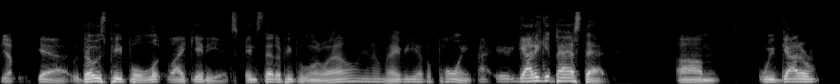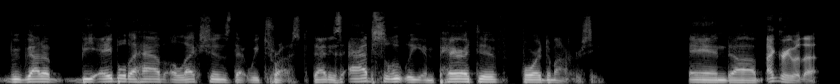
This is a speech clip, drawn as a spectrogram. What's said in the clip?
Yep. Yeah, those people look like idiots instead of people going, well, you know, maybe you have a point. Got to get past that. Um, we've got to we've got to be able to have elections that we trust. That is absolutely imperative for a democracy. And uh, I agree with that.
